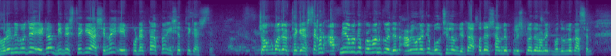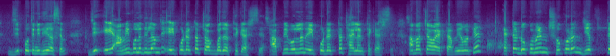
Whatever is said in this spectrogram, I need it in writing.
ধরে নিব যে এটা বিদেশ থেকে আসে না এই প্রোডাক্টটা আপনার ইসের থেকে আসছে, চকবাজার থেকে আসছে। এখন আপনি আমাকে প্রমাণ করে দেন, আমি ওনাকে বলছিলাম যেটা, আপনাদের সামনে পুলিশ প্লাজার অনেক ভদ্রলোক আছেন, যে প্রতিনিধি আছেন, যে এই আমি বলে দিলাম যে এই প্রোডাক্টটা চকবাজার থেকে আসছে। আপনি বললেন এই প্রোডাক্টটা থাইল্যান্ড থেকে আসছে। আমার চাওয়া একটা, আপনি আমাকে একটা ডকুমেন্ট শো করেন, যেতে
